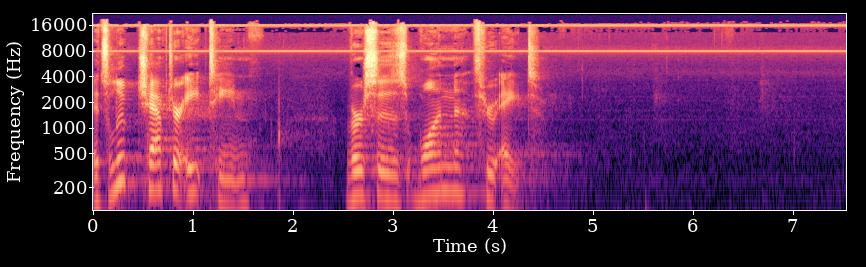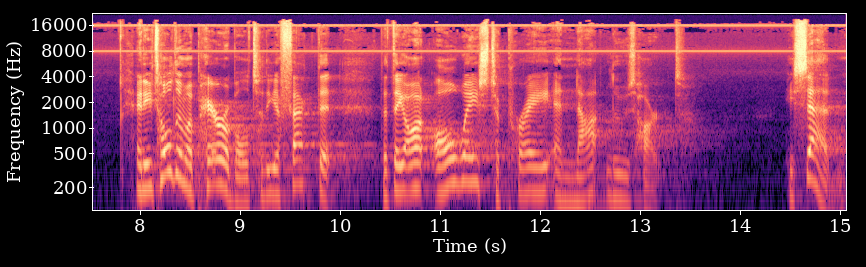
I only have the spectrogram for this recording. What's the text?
It's Luke chapter 18, verses 1 through 8. And he told them a parable to the effect that, that they ought always to pray and not lose heart. He said,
